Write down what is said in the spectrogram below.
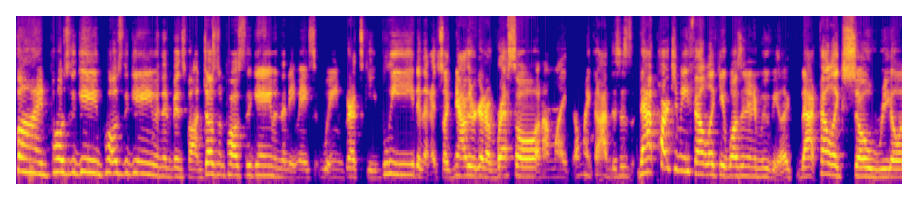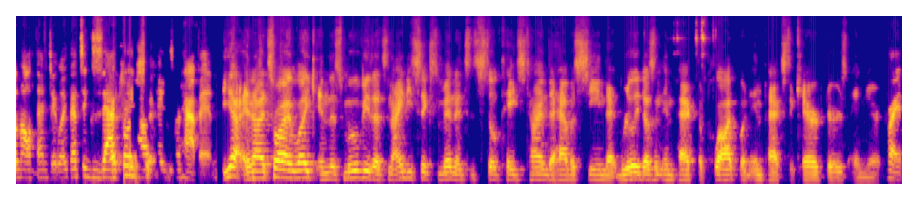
fine, pause the game, pause the game, and then Vince Vaughn doesn't pause the game, and then he makes Wayne Gretzky bleed, and then it's like now they're gonna wrestle, and I'm like, oh my god, this is that part to me felt like it wasn't in a movie, like that felt like so real and authentic, like that's exactly I'm how saying. things would happen. Yeah, and that's why I like in this movie that's 96 minutes, it still takes time to have a scene that really doesn't impact the plot, but impacts the characters and your Right.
